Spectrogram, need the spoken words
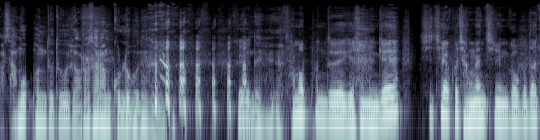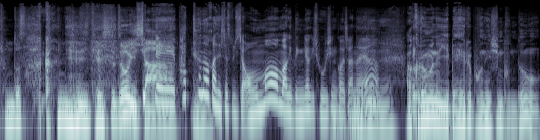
아, 사모펀드도 여러 사람 골로 보내는. 그 네. 사모펀드에 계시는 게 시체 갖고 장난치는 것보다 좀 더 사악한 일이 될 수도 있다. 20대 파트너가 되셨으면 진짜 어마어마하게 능력이 좋으신 거잖아요. 네네. 아 그러면 이 메일을 보내신 분도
